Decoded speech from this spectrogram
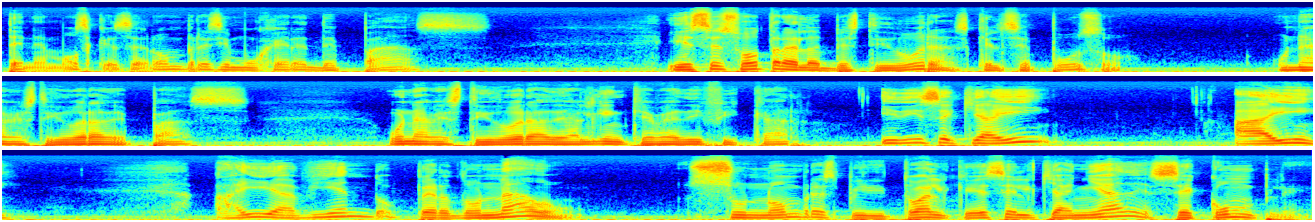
Tenemos que ser hombres y mujeres de paz. Y esa es otra de las vestiduras que él se puso. Una vestidura de paz. Una vestidura de alguien que va a edificar. Y dice que ahí, ahí, ahí habiendo perdonado su nombre espiritual, que es el que añade, se cumple.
